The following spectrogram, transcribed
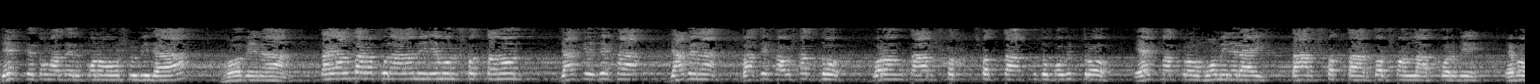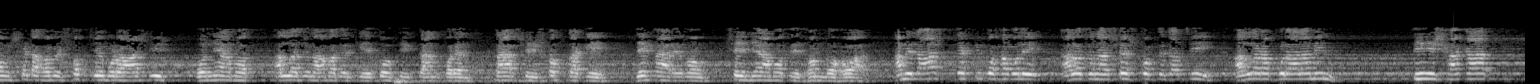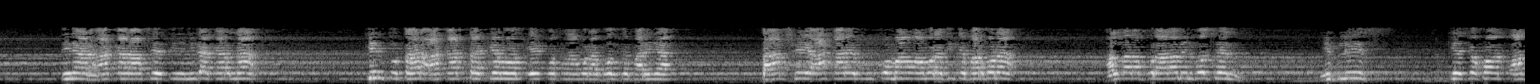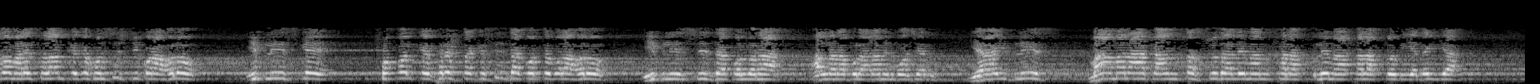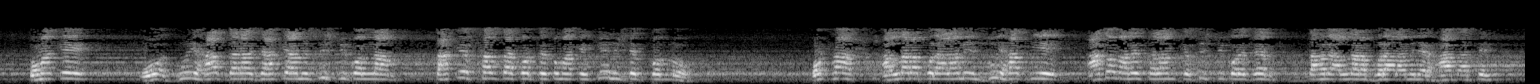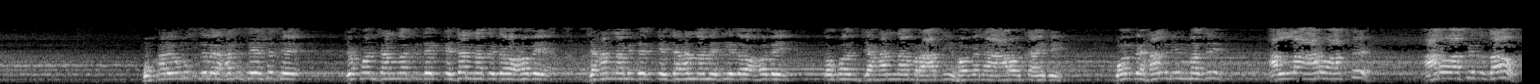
দেখতে তোমাদের কোনো অসুবিধা হবে না। তাই আল্লাহ রাব্বুল আলমিন এমন সত্তা নন, যাকে দেখা যাবে না বা দেখা অসাধ্য, বরং তার সত- সত্তা পুত পবিত্র একমাত্র মমিনেরাই তার সত্তার দর্শন লাভ করবে, এবং সেটা হবে সবচেয়ে বড় আশিস ও নিয়ামত। আল্লাহ যেন আমাদেরকে তৌফিক দান করেন, তার সেই সত্তাকে দেখার এবং সেই নিয়ামতে ধন্য হওয়ার। আমি লাস্ট একটি কথা বলে আলোচনা শেষ করতে চাচ্ছি আল্লাহ রাব্বুল আলমিন তিনি সাকার, তিনার আকার আছে, তিনি নিরাকার না। কিন্তু তার আকারটা কেমন এ কথা আমরা বলতে পারি না। তার সেই আকারের উপমাও আমরা দিতে পারব না। আল্লাহ রাব্বুল আলমিন বলছেন, ইবলিস কে যখন, আদম আলাইসালামকে যখন সৃষ্টি করা হলো, ইবলিসকে, সকলকে ফেরেস্তাকে সিজদা করতে বলা হলো, ইবলিস সিজদা করল না। আল্লাহ রাবুল আলমিন বলছেন, ইয়া ইবলিস, মা মানা কান্তাসুদা লেমান খালাক, লেমা খালাক বিয়ে তোমাকে ও দুই হাত দ্বারা যাকে আমি সৃষ্টি করলাম, তাকে সাজদা করতে তোমাকে কে নিষেধ করল? অর্থাৎ আল্লাহ রাব্বুল আলমিন দুই হাত দিয়ে আদম আলাই সালামকে সৃষ্টি করেছেন, তাহলে আল্লাহ রাব্বুল আলমিনের হাত আছে। বুখারি মুসলিমের হাদিসে এসেছে, যখন জান্নাতীদেরকে জান্নাতে দেওয়া হবে জাহান্নামীদেরকে জাহান্নামে দিয়ে দেওয়া হবে, তখন জাহান্নাম রাজি হবে না আরও চাইবে। বলবে হালমিম মাজিদ, আল্লাহ আরও আছে আরও আছে তো দাও।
